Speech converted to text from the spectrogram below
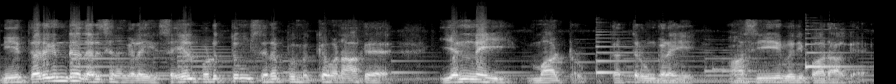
நீ தருகின்ற தரிசனங்களை செயல்படுத்தும் சிறப்பு மிக்கவனாக என்னை மாற்றும். கர்த்தர் உங்களை ஆசீர்வதிப்பாராக.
